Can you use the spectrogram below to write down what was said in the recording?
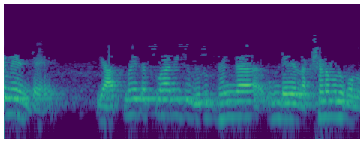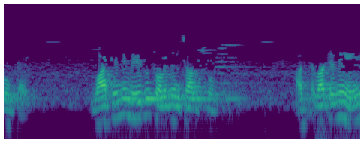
ఏమి అంటే ఈ ఆత్మైకత్వానికి విరుద్ధంగా ఉండే లక్షణములు కొన్ని ఉంటాయి. వాటిని మీరు తొలగించాల్సి ఉంటుంది. వాటిని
